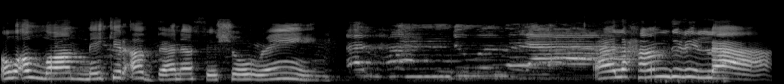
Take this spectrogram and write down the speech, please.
Oh Allah, make it a beneficial rain. Alhamdulillah. Alhamdulillah.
